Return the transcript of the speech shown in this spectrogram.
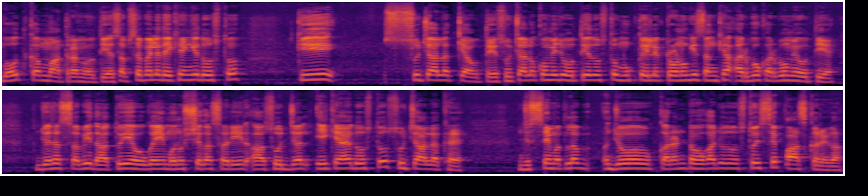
बहुत कम मात्रा में होती है। सबसे पहले देखेंगे दोस्तों कि सुचालक क्या होते हैं। सुचालकों में जो होती है दोस्तों, मुक्त इलेक्ट्रॉनों की संख्या अरबों खरबों में होती है। जैसे सभी धातुएँ हो गई, मनुष्य का शरीर, आँसू, जल, ये क्या है दोस्तों? सुचालक है। जिससे मतलब जो करंट होगा, जो दोस्तों इससे पास करेगा।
